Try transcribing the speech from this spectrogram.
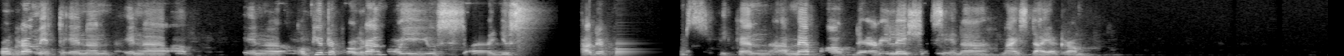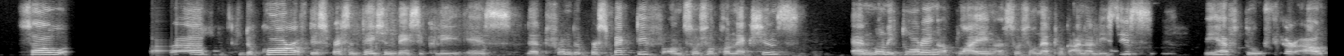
program it in an in a in a computer program or you use uh, use other programs. We can uh, map out their relations in a nice diagram so uh, the core of this presentation basically is that from the perspective on social connections and monitoring applying a social network analysis, we have to figure out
